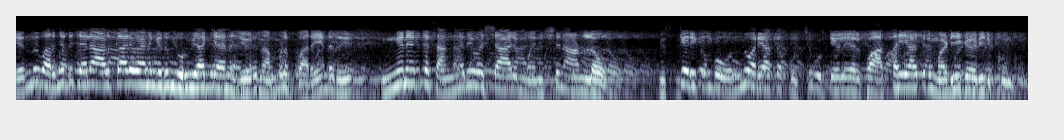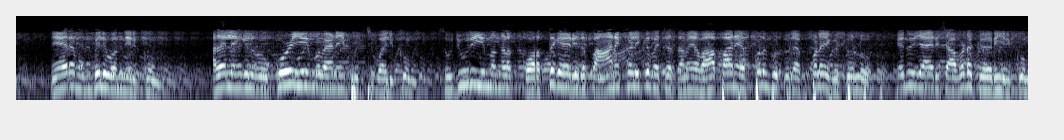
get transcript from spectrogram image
എന്ന് പറഞ്ഞിട്ട് ചില ആൾക്കാർ വേണമെങ്കിൽ ഇതും ദുർവ്യാഖ്യാനം ചെയ്യും. നമ്മൾ പറയേണ്ടത് ഇങ്ങനെയൊക്കെ സംഗതി വശാലും മനുഷ്യനാണല്ലോ. നിസ്കരിക്കുമ്പോൾ ഒന്നും അറിയാത്ത കൊച്ചുകുട്ടികൾ ചിലപ്പോൾ അത്തയ്യാത്തിന് മടി കയറിയിരിക്കും. നേരെ മുമ്പിൽ വന്നിരിക്കും. അതല്ലെങ്കിൽ റുക്കോഴ് ചെയ്യുമ്പോൾ വേണമെങ്കിൽ പിടിച്ചു വലിക്കും. സുജൂരി ചെയ്യുമ്പോൾ നിങ്ങളെ പുറത്ത് കയറിയത് പാനക്കളിക്ക് വെച്ച സമയം വാപ്പാനെ എപ്പോഴും കിട്ടൂല എപ്പോഴേ കിട്ടുള്ളൂ എന്ന് വിചാരിച്ച് അവിടെ കയറിയിരിക്കും.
